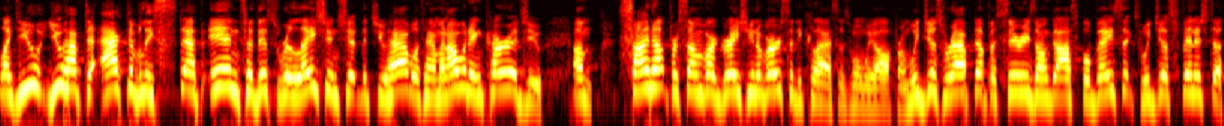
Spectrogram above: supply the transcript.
Like you, you have to actively step into this relationship that you have with Him. And I would encourage you, um, sign up for some of our Grace University classes when we offer them. We just wrapped up a series on gospel basics. We just finished a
